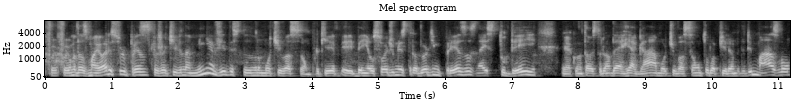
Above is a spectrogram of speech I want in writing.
Foi, foi, uma das maiores surpresas que eu já tive na minha vida estudando motivação, porque, bem, eu sou administrador de empresas, né, estudei, é, quando eu estava estudando RH, motivação, toda a pirâmide de Maslow,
